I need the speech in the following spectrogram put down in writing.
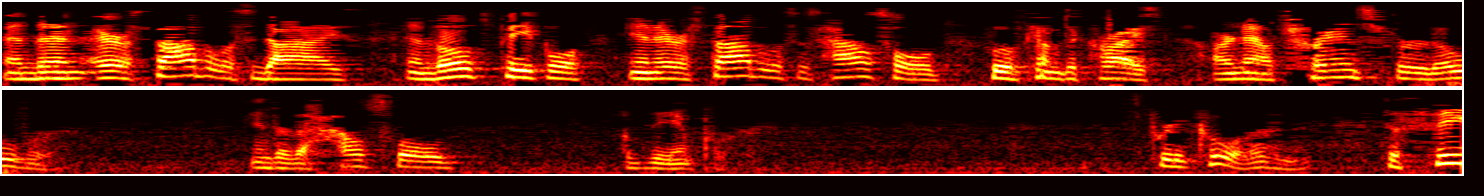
And then Aristobulus dies, and those people in Aristobulus' household who have come to Christ are now transferred over into the household of the emperor. It's pretty cool, isn't it? To see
